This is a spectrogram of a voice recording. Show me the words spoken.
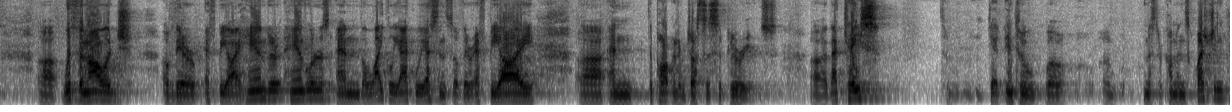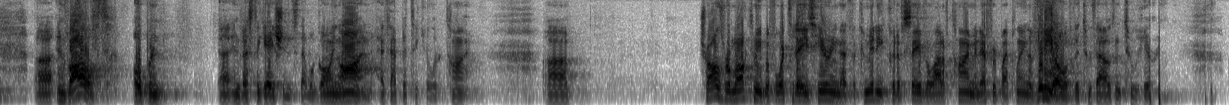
uh, with the knowledge of their FBI hand handlers and the likely acquiescence of their FBI uh, and Department of Justice superiors. That case, get into uh, Mr. Cummings' question, uh, involved open uh, investigations that were going on at that particular time. Charles remarked to me before today's hearing that the committee could have saved a lot of time and effort by playing a video of the 2002 hearing.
